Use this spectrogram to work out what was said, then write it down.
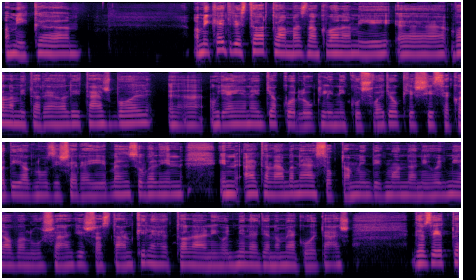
amik amik egyrészt tartalmaznak valami, valamit a realitásból, ugye én egy gyakorló klinikus vagyok, és hiszek a diagnózis erejében, szóval én, én általában el szoktam mindig mondani, hogy mi a valóság, és aztán ki lehet találni, hogy mi legyen a megoldás. De azért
